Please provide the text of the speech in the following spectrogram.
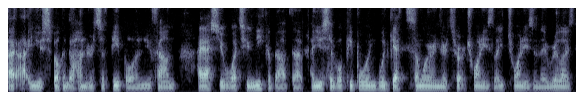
I, you've spoken to hundreds of people, and you found I asked you what's unique about that, and you said, well, people would get somewhere in their twenties, late twenties, and they realized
